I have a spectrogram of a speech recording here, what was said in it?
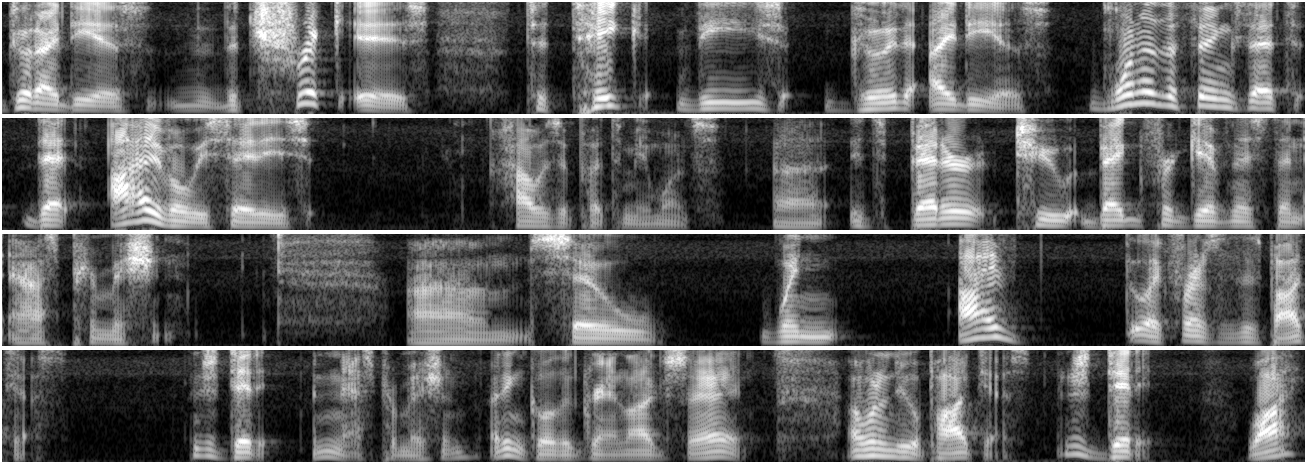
good ideas. The trick is to take these good ideas. One of the things that that I've always said is how was it put to me once? Uh, it's better to beg forgiveness than ask permission. Um, so when I've, like, for instance, this podcast, I just did it. I didn't ask permission. I didn't go to the Grand Lodge and say, hey, I want to do a podcast. I just did it. Why?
